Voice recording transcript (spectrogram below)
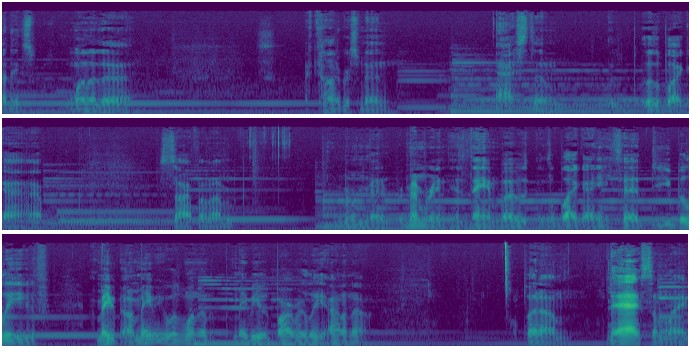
I think one of the congressmen asked him, it was a black guy. I'm sorry if I'm remembering his name, but it was, it was a black guy. and He said, "Do you believe?" Maybe, or maybe it was one of, maybe it was Barbara Lee. I don't know. But um, they asked him like,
